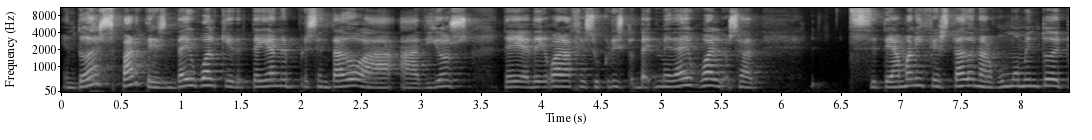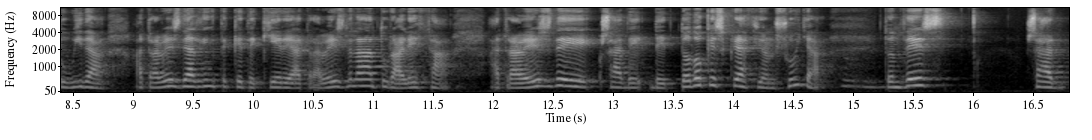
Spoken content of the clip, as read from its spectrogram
en todas partes, da igual que te hayan presentado a, a Dios, da, da igual a Jesucristo, da- me da igual, o sea, se te ha manifestado en algún momento de tu vida a través de alguien que te quiere, a través de la naturaleza, a través de, o sea, de, de todo que es creación suya. Entonces, o sea,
